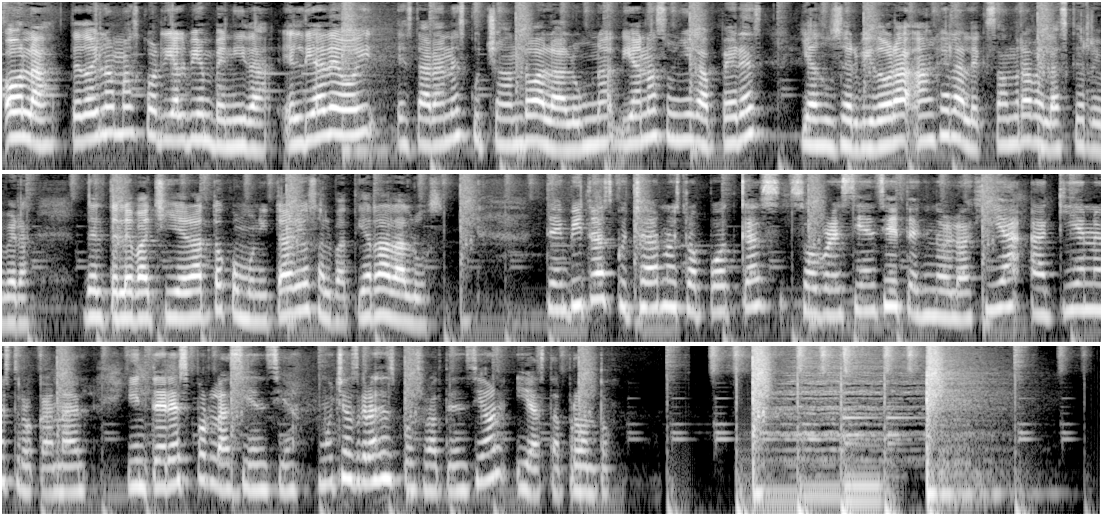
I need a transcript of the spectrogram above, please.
Hola, te doy la más cordial bienvenida. El día de hoy estarán escuchando a la alumna Diana Zúñiga Pérez y a su servidora Ángela Alexandra Velázquez Rivera, del Telebachillerato Comunitario Salvatierra La Luz. Te invito a escuchar nuestro podcast sobre ciencia y tecnología aquí en nuestro canal Interés por la Ciencia. Muchas gracias por su atención y hasta pronto.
